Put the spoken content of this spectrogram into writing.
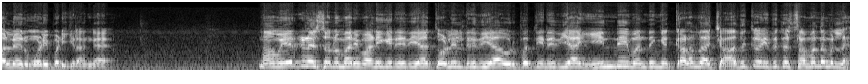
பல்வேறு மொழி படிக்கிறாங்க. நாம் ஏற்கனவே சொன்ன மாதிரி வணிக ரீதியாக தொழில் ரீதியாக உற்பத்தி ரீதியாக இந்தி வந்து இங்கே கலந்தாச்சு. அதுக்கும் இதுக்கும் சம்மந்தம் இல்லை.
